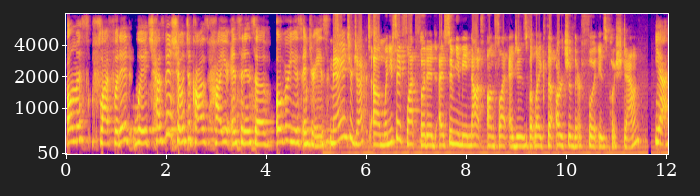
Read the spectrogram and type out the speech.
almost flat footed, which has been shown to cause higher incidence of overuse injuries. May I interject? Um, when you say flat footed, I assume you mean not on flat edges, but like the arch of their foot is pushed down? Yeah,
